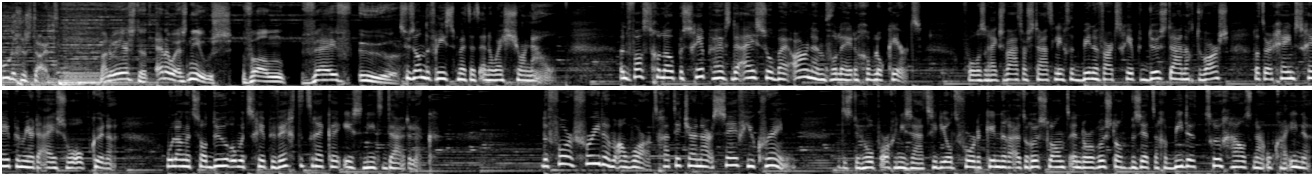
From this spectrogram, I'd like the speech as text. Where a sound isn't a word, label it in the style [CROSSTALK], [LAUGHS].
spoedige start. Maar nu eerst het NOS Nieuws van 5 uur. Suzanne de Vries met het NOS Journaal. Een vastgelopen schip heeft de IJssel bij Arnhem volledig geblokkeerd. Volgens Rijkswaterstaat ligt het binnenvaartschip dusdanig dwars... dat er geen schepen meer de IJssel op kunnen. Hoe lang het zal duren om het schip weg te trekken is niet duidelijk. De For Freedom Award gaat dit jaar naar Save Ukraine. Het is de hulporganisatie die ontvoerde kinderen uit Rusland... en door Rusland bezette gebieden terughaalt naar Oekraïne.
